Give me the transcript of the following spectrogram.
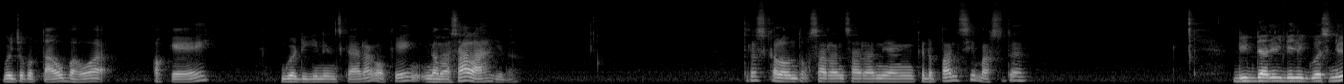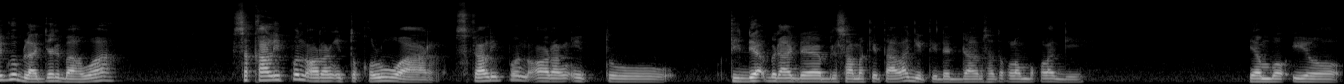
Gue cukup tahu bahwa oke okay, gue diginin sekarang oke okay, nggak masalah gitu. Terus kalau untuk saran-saran yang ke depan sih maksudnya di dari diri gue sendiri gue belajar bahwa sekalipun orang itu keluar sekalipun orang itu tidak berada bersama kita lagi tidak di dalam satu kelompok lagi yang mbok iyo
